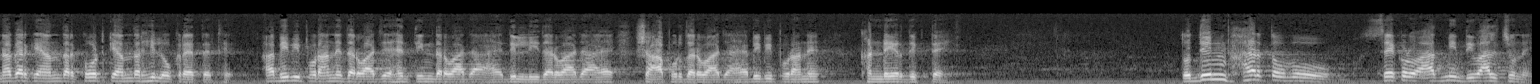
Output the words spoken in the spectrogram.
नगर के अंदर, कोट के अंदर ही लोग रहते थे। अभी भी पुराने दरवाजे हैं, तीन दरवाज़ा है, दिल्ली दरवाज़ा है, शाहपुर दरवाज़ा है, अभी भी पुराने खंडेर दिखते हैं। तो दिन भर तो वो सैकड़ों आदमी दीवाल चुने।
